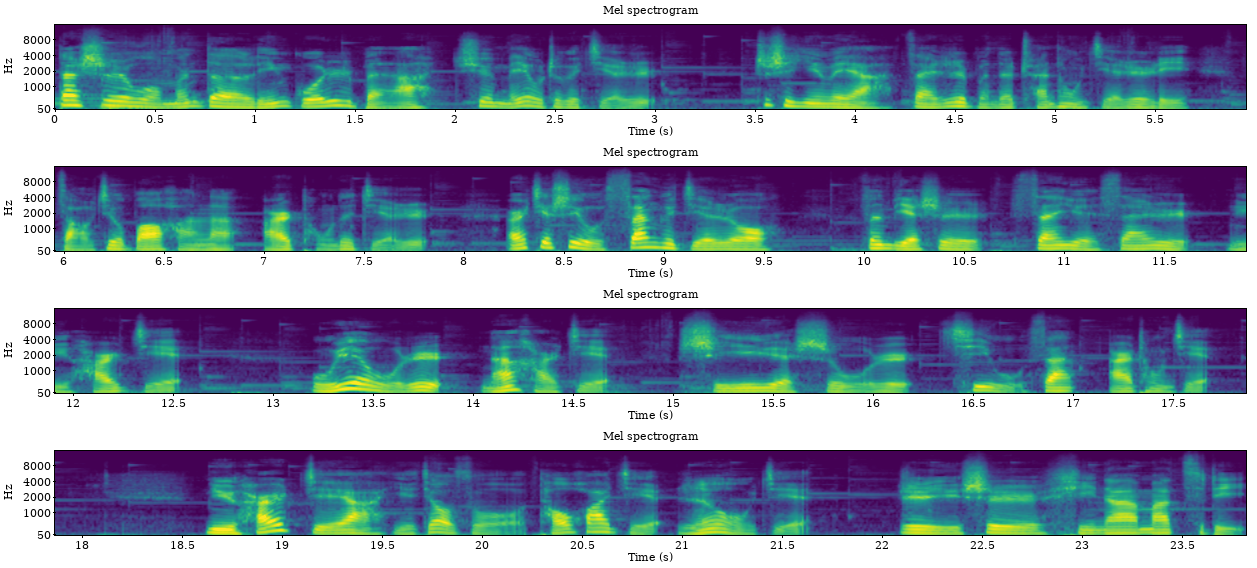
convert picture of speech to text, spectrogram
但是我们的邻国日本啊，却没有这个节日，这是因为啊，在日本的传统节日里，早就包含了儿童的节日，而且是有三个节日哦，分别是三月三日女孩节，五月五日男孩节，十一月十五日七五三儿童节。女孩节啊，也叫做桃花节、人偶节，日语是 Hinamatsuri，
